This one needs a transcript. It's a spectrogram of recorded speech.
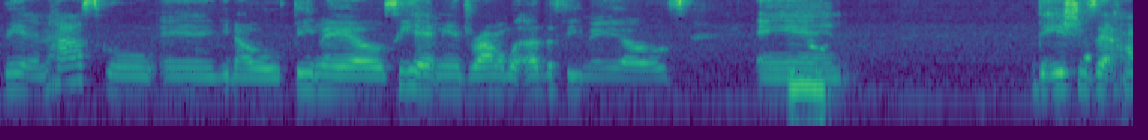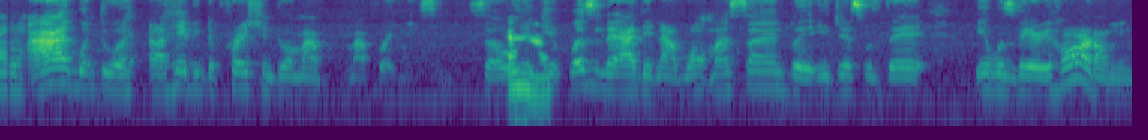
being in high school and you know females, he had me in drama with other females, and the issues at home. I went through a, a heavy depression during my, my pregnancy. So uh-huh. it, wasn't that I did not want my son, but it just was that it was very hard on me,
